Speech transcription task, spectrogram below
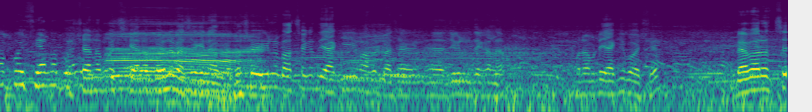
নব্বই ছিয়ানব্বই। ছিয়ানব্বই হলে বেচা কিনা হবে। দর্শক এগুলো বাচ্চা কিন্তু একই মাপের বেচা যেগুলো দেখালাম মোটামুটি একই বয়সে। ব্যবহার হচ্ছে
